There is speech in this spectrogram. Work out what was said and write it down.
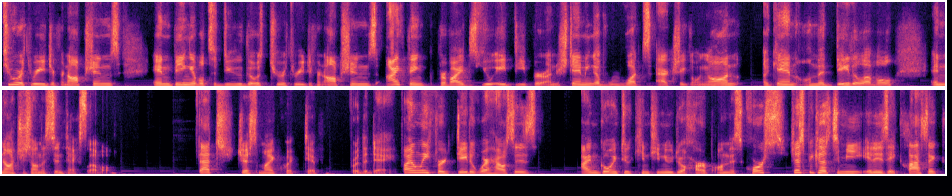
two or three different options. And being able to do those two or three different options, I think, provides you a deeper understanding of what's actually going on, again, on the data level and not just on the syntax level. That's just my quick tip for the day. Finally, for data warehouses, I'm going to continue to harp on this course just because to me it is a classic,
